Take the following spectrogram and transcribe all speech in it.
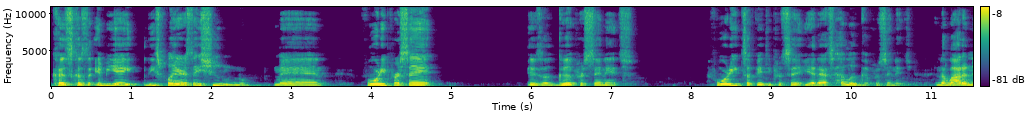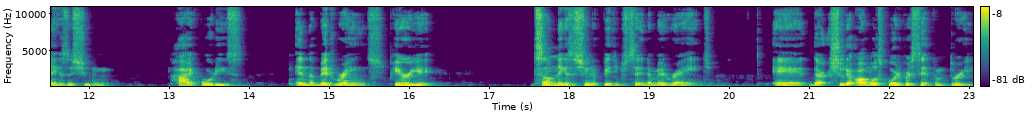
Cause cause the NBA these players they shooting man forty percent is a good percentage. Forty to fifty percent, yeah, that's hella good percentage. And a lot of niggas is shooting high forties in the mid range. Period. Some niggas is shooting fifty percent in the mid range, and they're shooting almost forty percent from three.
